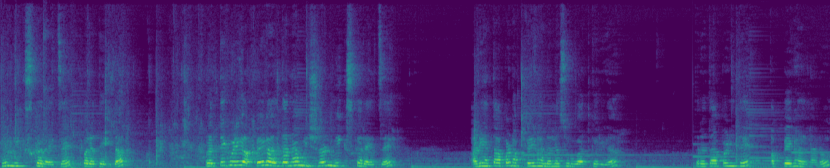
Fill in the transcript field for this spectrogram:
हे मिक्स करायचं आहे परत एकदा. प्रत्येक वेळी अप्पे घालताना मिश्रण मिक्स करायचं आहे आणि आता आपण अप्पे घालायला सुरुवात करूया. तर आता आपण इथे अप्पे घालणार आहोत.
